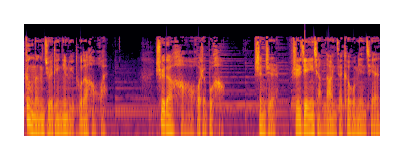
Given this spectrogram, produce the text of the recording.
更能决定你旅途的好坏。睡得好或者不好，甚至直接影响到你在客户面前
